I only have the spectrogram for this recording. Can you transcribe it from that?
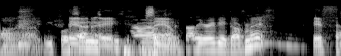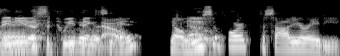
Uh, we will send these hey, now Sam, to the Saudi Arabia government. If they need us to tweet things out, no, no, we support the Saudi Arabia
